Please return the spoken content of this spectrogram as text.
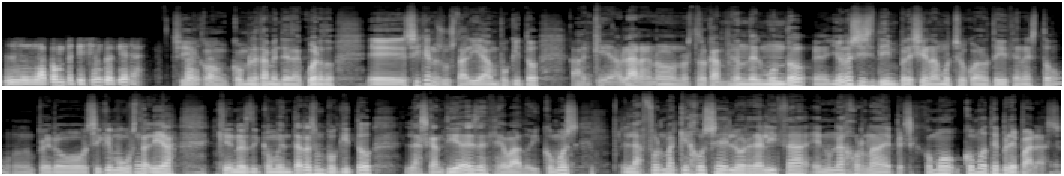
la competición que quiera. Sí, completamente de acuerdo. Eh, sí que nos gustaría un poquito que hablara, ¿no? Nuestro campeón del mundo. Eh, yo no sé si te impresiona mucho cuando te dicen esto, pero sí que me gustaría que nos comentaras un poquito las cantidades de cebado y cómo es la forma que José lo realiza en una jornada de pesca. ¿Cómo, cómo te preparas?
